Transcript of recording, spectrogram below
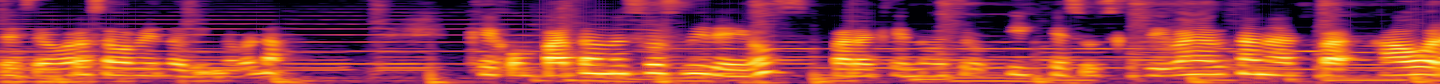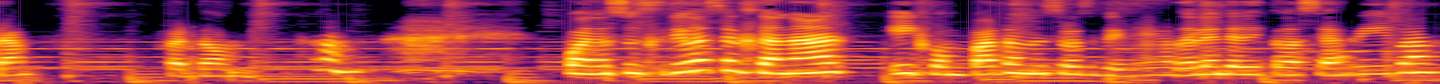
Desde ahora se va viendo lindo, ¿verdad? que compartan nuestros videos para que nuestro y que suscriban al canal para ahora perdón bueno suscríbanse al canal y compartan nuestros videos. Denle dedito hacia arriba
